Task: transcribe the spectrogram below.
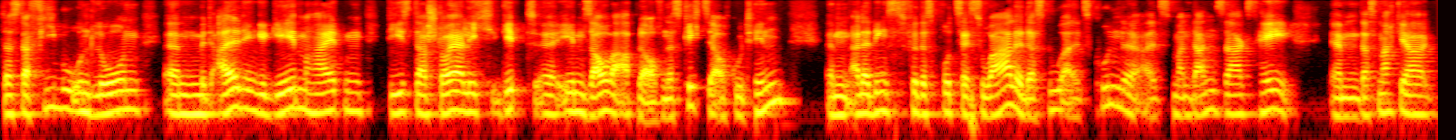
dass da FIBU und Lohn ähm, mit all den Gegebenheiten, die es da steuerlich gibt, äh, eben sauber ablaufen. Das kriegt sie auch gut hin. Ähm, allerdings für das Prozessuale, dass du als Kunde, als Mandant sagst, hey, ähm, das macht ja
